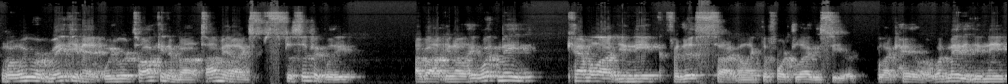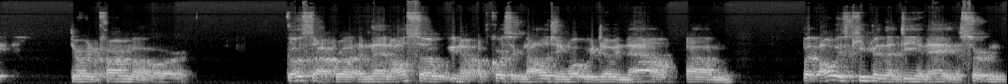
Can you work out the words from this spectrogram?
when we were making it, we were talking about Tommy and I specifically about you know, hey, what made Kamelot unique for this time, like the Fourth Legacy or Black Halo? What made it unique during Karma or Ghost Opera? And then also, you know, of course, acknowledging what we're doing now, um, but always keeping the DNA, the certain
